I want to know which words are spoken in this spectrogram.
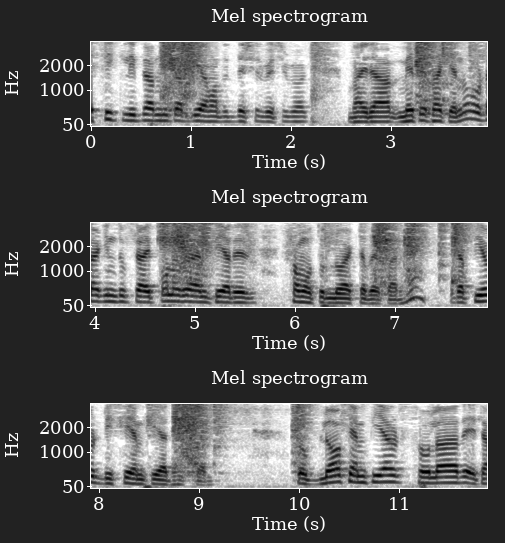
এসি ক্লিপার মিটার দিয়ে আমাদের দেশের বেশিরভাগ ভাইরা মেপে থাকেন। ওটা কিন্তু প্রায় পনেরো অ্যাম্পিয়ারের সমতুল্য একটা ব্যাপার হ্যাঁ? এটা পিওর ডিসি অ্যাম্পিয়ার হিসাব। তো ব্লক অ্যাম্পিয়ার সোলার এটা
